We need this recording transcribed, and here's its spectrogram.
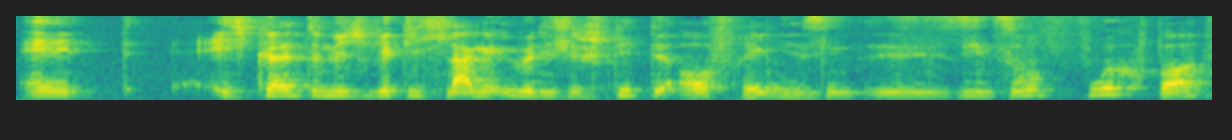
Ey, ich könnte mich wirklich lange über diese Schnitte aufregen. Die sind, die sind so furchtbar.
